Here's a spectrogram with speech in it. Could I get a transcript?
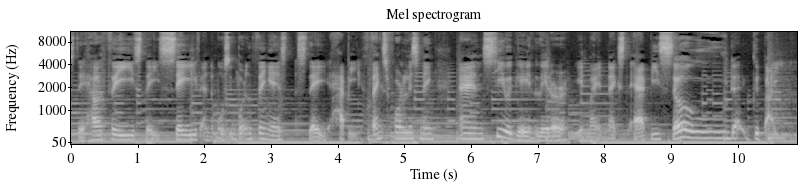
Stay healthy, stay safe, and the most important thing is stay happy. Thanks for listening, and see you again later in my next episode. Goodbye.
